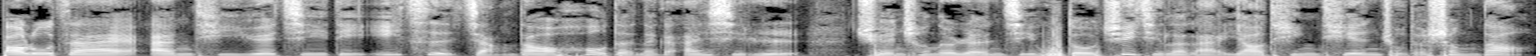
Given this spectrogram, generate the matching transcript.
保禄在安提约基第一次讲道后的那个安息日，全城的人几乎都聚集了来，要听天主的圣道。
